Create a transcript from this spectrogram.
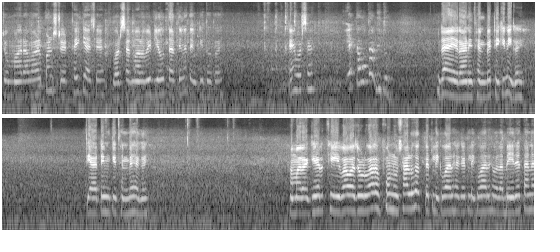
જો મારા વાળ પણ સ્ટ્રેટ થઈ ગયા છે. વરસાદ મારો વીડિયો ઉતારતી નથી તેમ કીધું તો કઈ વરસાદ? એક તો ઉતાર દીધું. જાય રાણી થઈને બેઠી કે નહીં ગઈ? ત્યાં ટીમકી થઈને બેહી ગઈ. અમારા ઘેરથી વાવાઝોડું આવે ફોનું ચાલુ હોય કેટલીક વાર હે કેટલીક વાર હે ઓલા બે રહેતા ને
